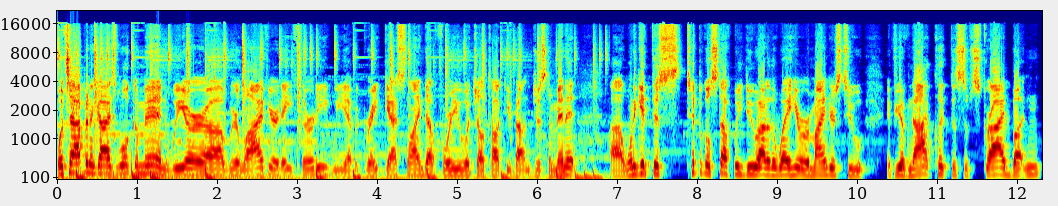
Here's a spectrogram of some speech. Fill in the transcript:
What's happening, guys? Welcome in. We are uh, we're live here at 8:30. We have a great guest lined up for you, which I'll talk to you about in just a minute. I uh, want to get this typical stuff we do out of the way here. Reminders to if you have not clicked the subscribe button,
